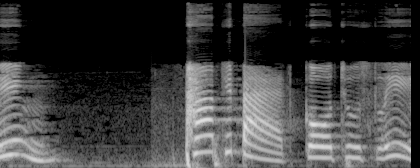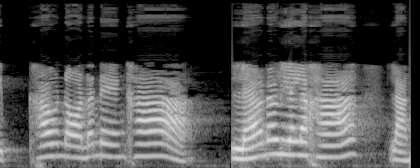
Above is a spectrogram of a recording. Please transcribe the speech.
ลิ่ง ภาพที่แปด go to sleep เข้านอนนั่นเองค่ะ แล้วนักเรียนล่ะคะ หลัง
